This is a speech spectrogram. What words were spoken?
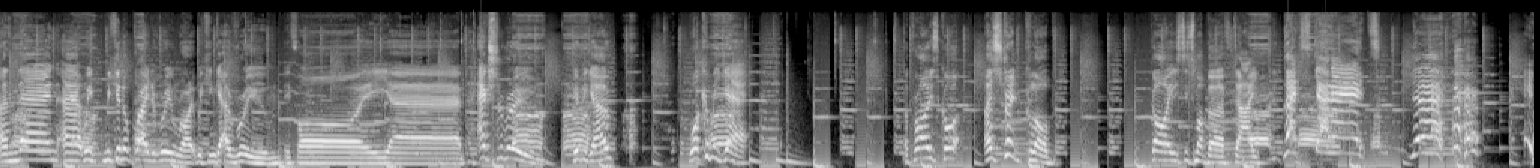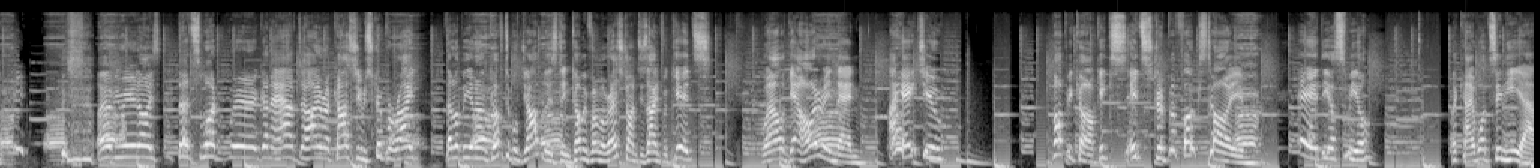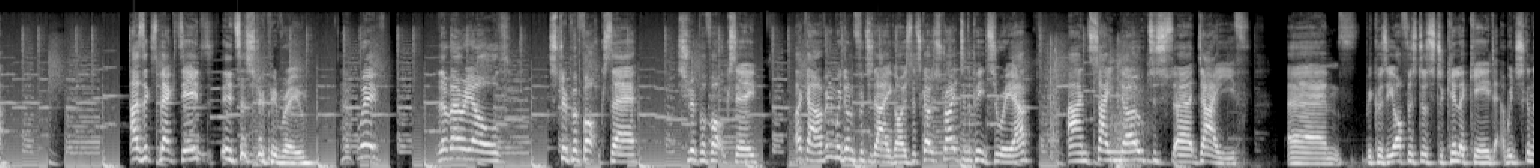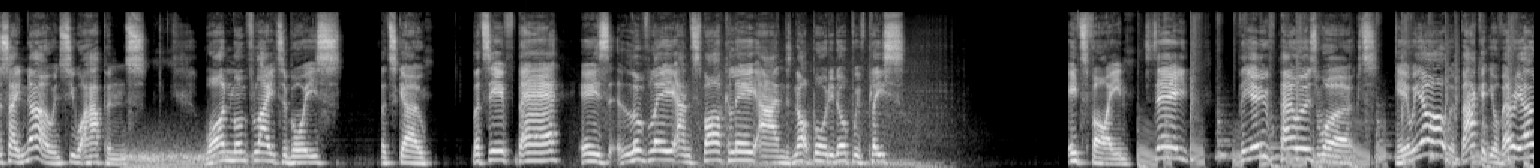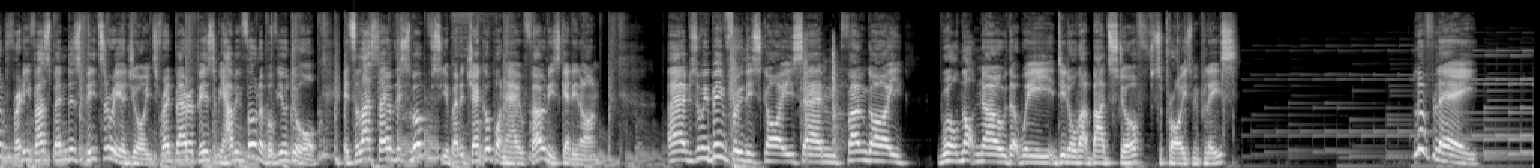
And then uh, we, we can upgrade a room, right? We can get a room if I... Uh, extra room. Here we go. What can we get? A prize called A strip club. Guys, it's my birthday. Let's get it! Yeah! I hope you realise that's what we're gonna have to hire a costume stripper, right? That'll be an uncomfortable job listing coming from a restaurant designed for kids. Well, get hiring then. I hate you. Poppycock, it's, it's stripper fox time. Hey, Dios mío. Okay, what's in here? As expected, it's a stripping room. With the very old stripper fox there. Stripper Foxy. Okay, I think we're done for today, guys. Let's go straight to the pizzeria and say no to uh, Dave. Um, because he offers us to kill a kid. We're just going to say no and see what happens. One month later, boys. Let's go. Let's see if Bear is lovely and sparkly and not boarded up with police. It's fine. See? The youth powers worked. Here we are, we're back at your very own Freddy Fazbender's Pizzeria joint. Fredbear appears to be having fun above your door. It's the last day of this month, so you better check up on how Phony's getting on. Um, so we've been through this, guys. Um, Phone Guy will not know that we did all that bad stuff. Surprise me, please. Lovely.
